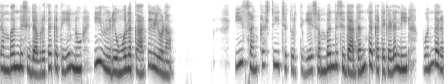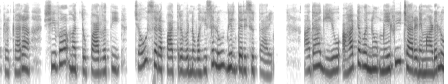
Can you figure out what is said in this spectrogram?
ಸಂಬಂಧಿಸಿದ ವ್ರತಕಥೆಯನ್ನು ಈ ವಿಡಿಯೋ ಮೂಲಕ ತಿಳಿಯೋಣ. ಈ ಸಂಕಷ್ಟಿ ಚತುರ್ಥಿಗೆ ಸಂಬಂಧಿಸಿದ ದಂತಕಥೆಗಳಲ್ಲಿ ಒಂದರ ಪ್ರಕಾರ ಶಿವ ಮತ್ತು ಪಾರ್ವತಿ ಚೌಸರ ಪಾತ್ರವನ್ನು ವಹಿಸಲು ನಿರ್ಧರಿಸುತ್ತಾರೆ. ಆದಾಗ್ಯೂ ಆಟವನ್ನು ಮೇಲ್ವಿಚಾರಣೆ ಮಾಡಲು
